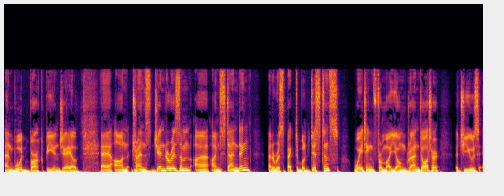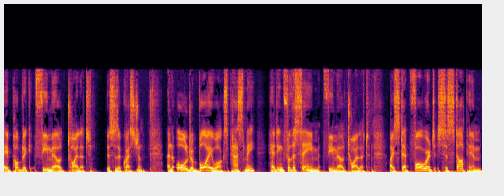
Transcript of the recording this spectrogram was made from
And would Burke be in jail? Uh, on transgenderism, uh, I'm standing at a respectable distance, waiting for my young granddaughter uh, to use a public female toilet. This is a question. An older boy walks past me, heading for the same female toilet. I step forward to stop him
